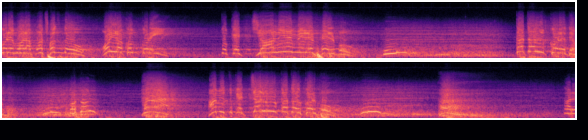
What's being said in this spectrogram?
করে মরা পছন্দ ওই রকম করেই তোকে জানে মেরে ফেলব। কাতল করে দেব। পটল হ্যাঁ আমি তোকে জরুর কাতল করব। আরে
